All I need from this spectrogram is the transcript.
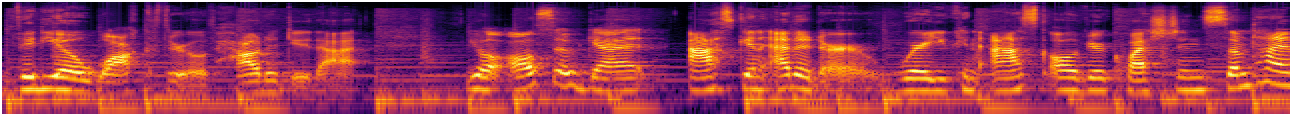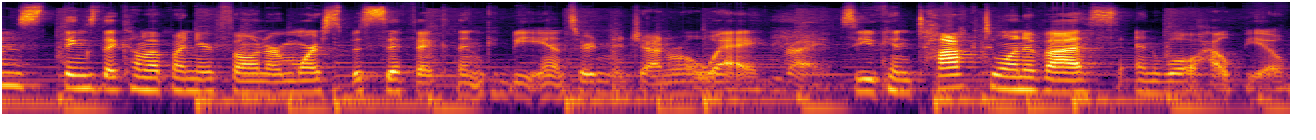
video walkthrough of how to do that. You'll also get Ask an Editor, where you can ask all of your questions. Sometimes things that come up on your phone are more specific than can be answered in a general way. Right. So, you can talk to one of us and we'll help you.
